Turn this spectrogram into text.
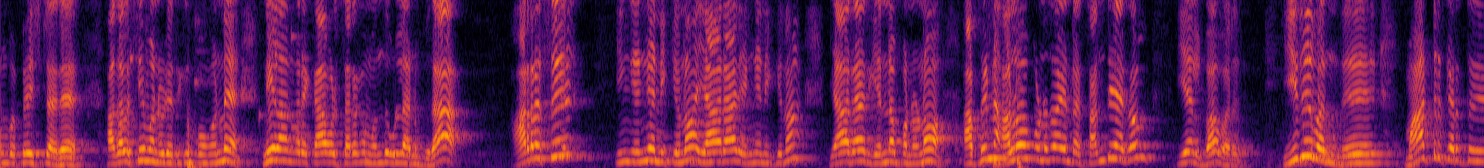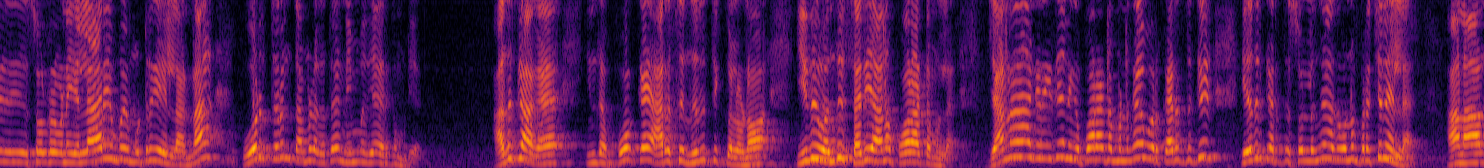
ரொம்ப பேசிட்டாரு. அதால் சீமானுடைய வரைக்கும் போங்கன்னு நீலாங்கரை காவல் சரகம் வந்து உள்ளே அனுப்புதா? அரசு இங்கே எங்கே நிற்கணும் யார் யார் எங்கே நிற்கணும் யார் யார் என்ன பண்ணணும்? அப்படின்னு அலோவ் பண்ணுதோ என்ற சந்தேகம் இயல்பாக வருது. இது வந்து மாற்று கருத்து சொல்கிறவனை எல்லாரையும் போய் முற்றுகை இல்லைன்னா ஒருத்தரும் தமிழகத்தில் நிம்மதியாக இருக்க முடியாது. அதுக்காக இந்த போக்கை அரசு நிறுத்தி கொள்ளணும். இது வந்து சரியான போராட்டம் இல்லை. ஜனநாயக ரீதியாக நீங்கள் போராட்டம் பண்ணுங்கள் ஒரு கருத்துக்கு எதிர்கருத்து சொல்லுங்கள் அது ஒன்றும் பிரச்சனை இல்லை. ஆனால்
